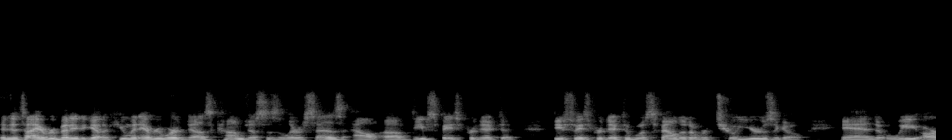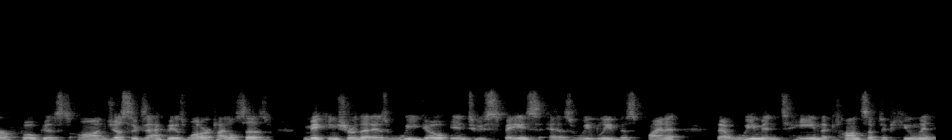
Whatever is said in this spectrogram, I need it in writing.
And to tie everybody together, Human Everywhere does come, just as Alir says, out of Deep Space Predictive. Deep Space Predictive was founded over two years ago, and we are focused on just exactly as what our title says, making sure that as we go into space, as we leave this planet, that we maintain the concept of human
